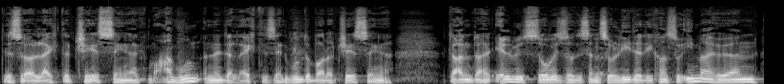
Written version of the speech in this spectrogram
das ist ein leichter Jazzsänger, nicht ein leichter, ist ein wunderbarer Jazzsänger. Dann der Elvis sowieso, das sind so Lieder, die kannst du immer hören.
